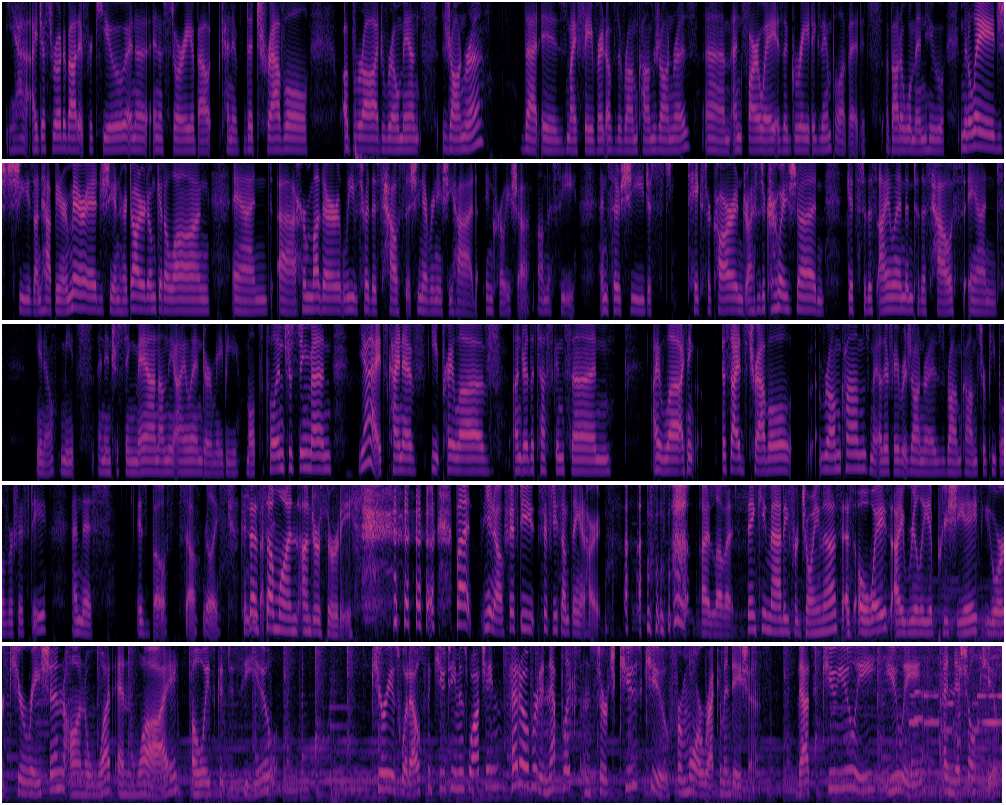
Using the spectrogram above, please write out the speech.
Yeah, I just wrote about it for Queue in a in a story about kind of the travel abroad romance genre that is my favorite of the rom com genres. Um, and Faraway is a great example of it. It's about a woman who, middle aged, she's unhappy in her marriage, she and her daughter don't get along, and uh, her mother leaves her this house that she never knew she had in Croatia on the sea. And so she just takes her car and drives to Croatia and gets to this island and to this house and you know, meets an interesting man on the island or maybe multiple interesting men. Yeah, it's kind of eat, pray, love, under the Tuscan sun. I love, I think, besides travel rom coms, my other favorite genre is rom coms for people over 50. And this is both. So really says someone under 30. but, you know, 50 50 something at heart. I love it. Thank you Maddie for joining us. As always, I really appreciate your curation on what and why. Always good to see you. Curious what else the Queue team is watching? Head over to Netflix and search Queue's Queue for more recommendations. That's Q U E U E, initial Q.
